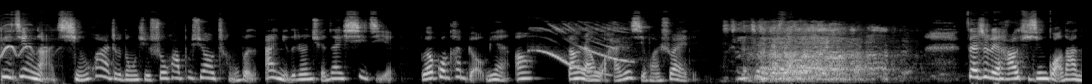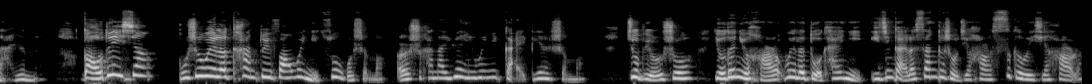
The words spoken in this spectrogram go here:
毕竟啊，情话这个东西说话不需要成本，爱你的人全在细节。不要光看表面啊。当然，我还是喜欢帅的。在这里还要提醒广大男人们，搞对象不是为了看对方为你做过什么，而是看他愿意为你改变什么。就比如说，有的女孩为了躲开你，已经改了三个手机号、四个微信号了。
